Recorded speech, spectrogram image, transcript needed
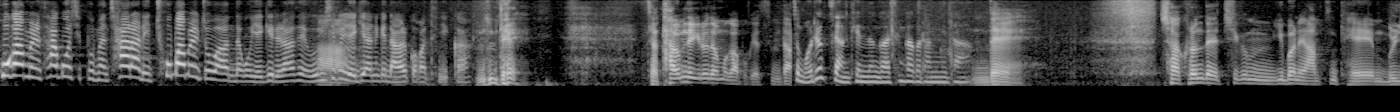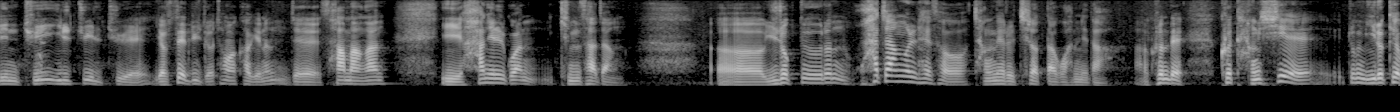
호감을 사고 싶으면 차라리 초밥을 좋아한다고 얘기를 하세요. 음식을 아. 얘기하는 게 나을 것 같으니까. 네. 자 다음 얘기로 넘어가 보겠습니다. 좀 어렵지 않겠는가 생각을 합니다. 네. 자 그런데 지금 이번에 아무튼 개 물린 뒤 일주일 뒤에 엿새 뒤죠 정확하게는 이제 사망한 이 한일관 김 사장 어, 유족들은 화장을 해서 장례를 치렀다고 합니다. 아, 그런데 그 당시에 좀 이렇게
